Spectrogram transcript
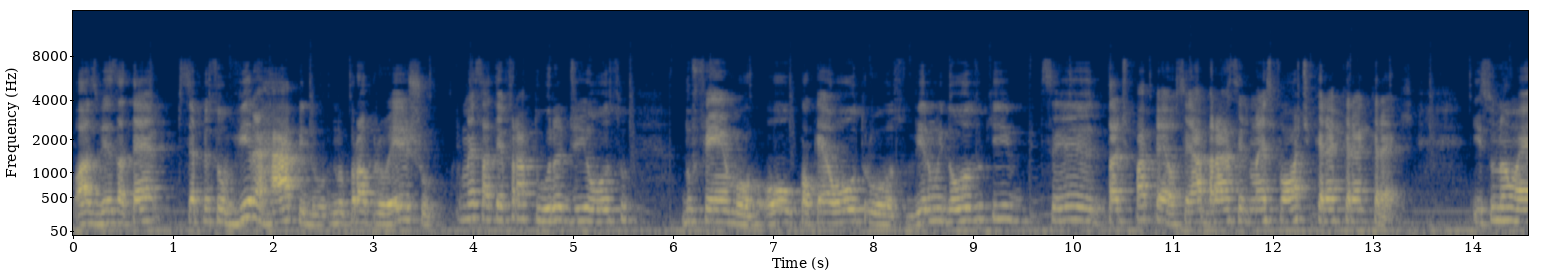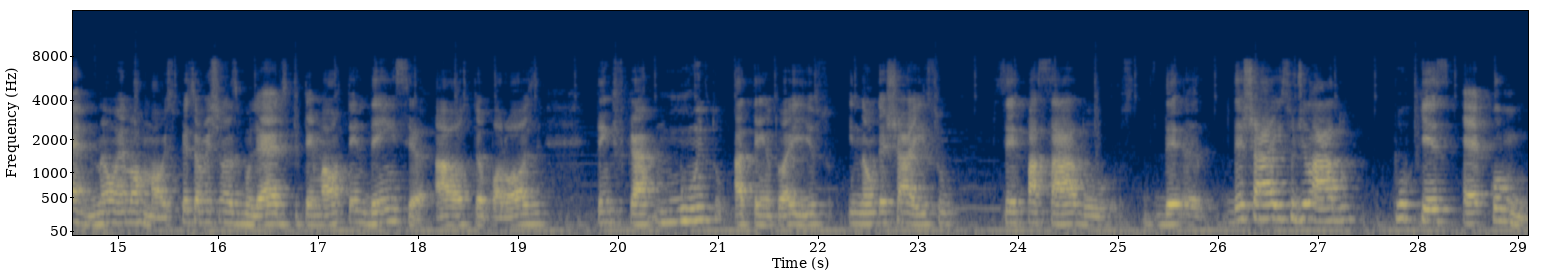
ou às vezes até se a pessoa vira rápido no próprio eixo, começar a ter fratura de osso do fêmur ou qualquer outro osso. Vira um idoso que você tá de papel, você abraça ele mais forte, crec, crec, crec. Isso não é, não é normal, especialmente nas mulheres que têm maior tendência à osteoporose. Tem que ficar muito atento a isso e não deixar isso ser passado, de, deixar isso de lado porque é comum,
